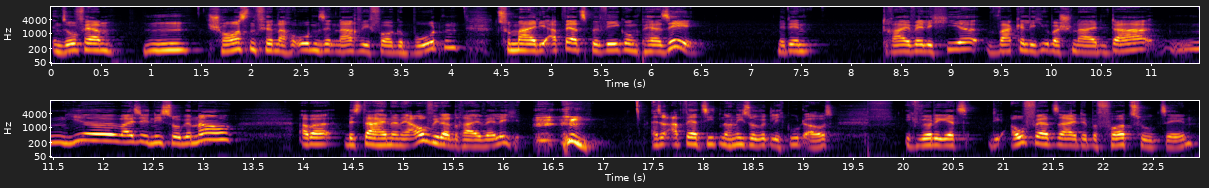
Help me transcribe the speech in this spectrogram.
Insofern hm, Chancen für nach oben sind nach wie vor geboten, zumal die Abwärtsbewegung per se mit den dreiwellig hier, wackelig überschneiden. Da, hm, hier weiß ich nicht so genau, aber bis dahin dann ja auch wieder dreiwellig. Also abwärts sieht noch nicht so wirklich gut aus. Ich würde jetzt die Aufwärtsseite bevorzugt sehen.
